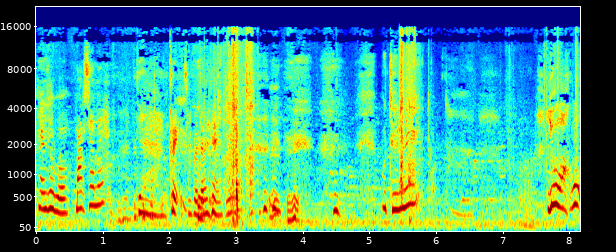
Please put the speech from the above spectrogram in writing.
Hai sapa? Marcel ya? Jangkrik sakutane. Modelnya Yo aku.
